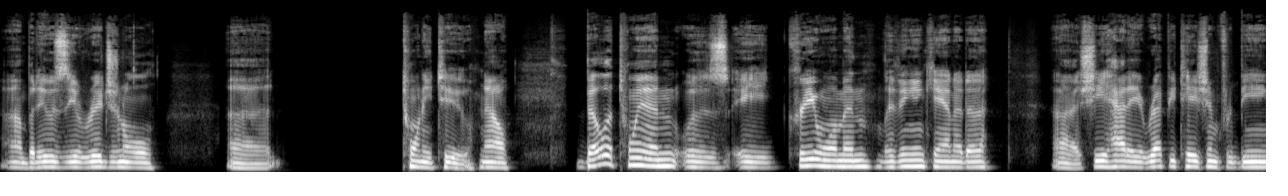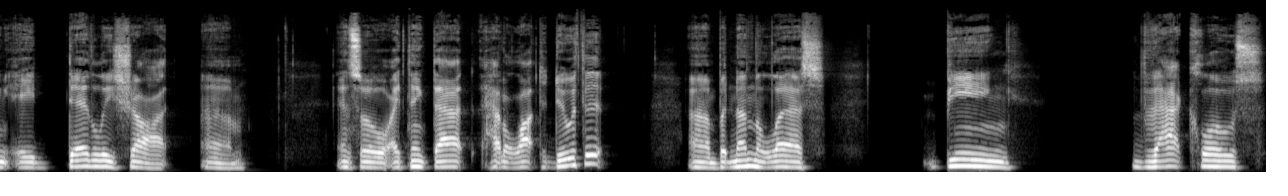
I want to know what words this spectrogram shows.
uh, but it was the original uh, 22. Now, Bella Twin was a Cree woman living in Canada. Uh, she had a reputation for being a deadly shot. Um, and so I think that had a lot to do with it. Um, but nonetheless, being that close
